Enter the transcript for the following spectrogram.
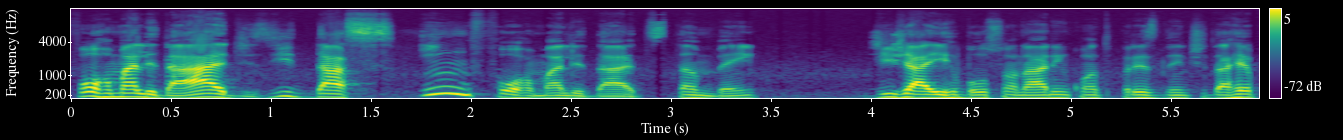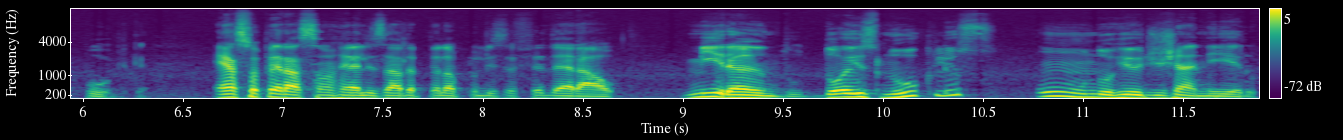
formalidades e das informalidades também de Jair Bolsonaro enquanto presidente da República. Essa operação realizada pela Polícia Federal mirando dois núcleos, um no Rio de Janeiro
